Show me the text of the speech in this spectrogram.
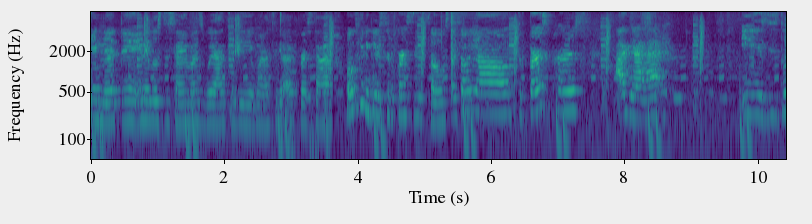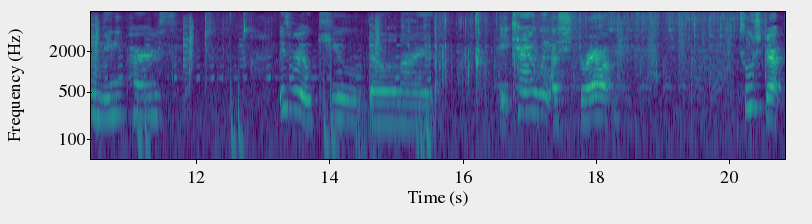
and nothing and it looks the same as what I did when I took it out the first time but we're gonna get into the purses so so y'all the first purse I got is this little mini purse it's real cute though like it came with a strap two strap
